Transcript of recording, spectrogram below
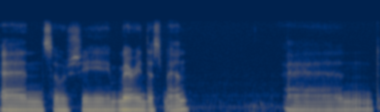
and so she married this man, and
